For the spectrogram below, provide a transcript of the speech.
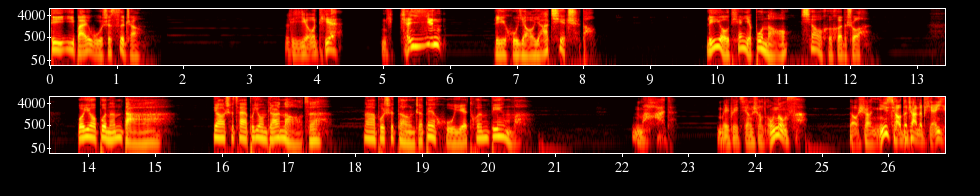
第一百五十四章，李有天，你真阴！李虎咬牙切齿道。李有天也不恼，笑呵呵的说：“我又不能打，要是再不用点脑子，那不是等着被虎爷吞并吗？”妈的，没被江胜龙弄死，倒是让你小子占了便宜。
